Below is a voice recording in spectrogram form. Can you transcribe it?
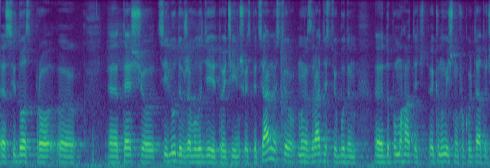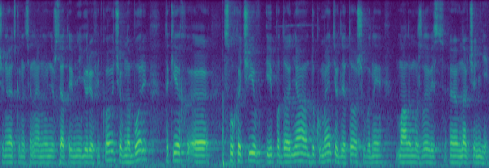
е, свідоцтв про е, е, те, що ці люди вже володіють тою чи іншою спеціальністю. Ми з радістю будемо е, допомагати економічному факультету Чернівецького національного університету імені Юрія Федьковича в наборі таких е, слухачів і подання документів для того, щоб вони мали можливість е, в навчанні.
